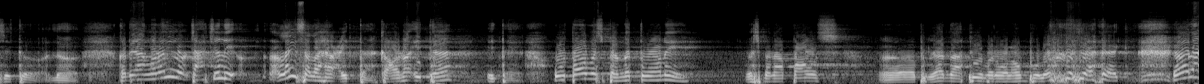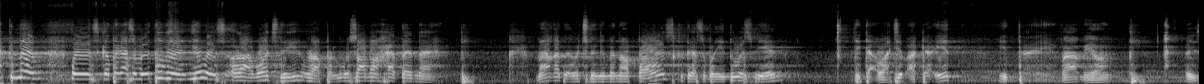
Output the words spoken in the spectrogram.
situ lho. Ketika ngono yo cah cilik lain salah ida ka ono ida ida utawa wis banget tuane wis menopause Uh, bulan nabi umur puluh. Ya lah gelem. Ketika seperti itu ya wis ora mau jadi ora perlu wis ana hatene maka ketika jenenge menopause ketika seperti itu wis tidak wajib ada id id paham ya? Ah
